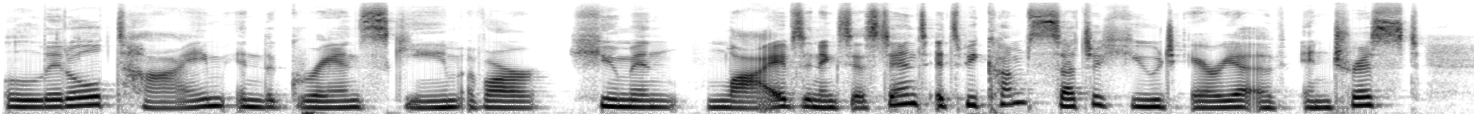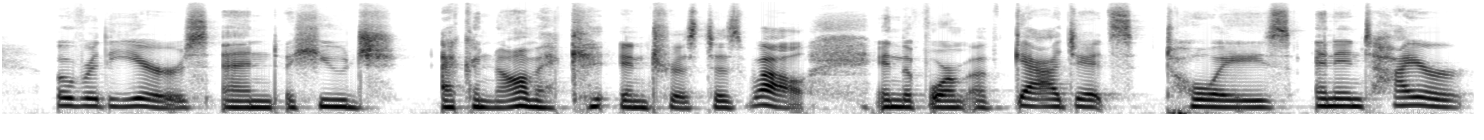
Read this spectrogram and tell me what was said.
little time in the grand scheme of our human lives and existence, it's become such a huge area of interest over the years and a huge economic interest as well in the form of gadgets, toys, an entire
